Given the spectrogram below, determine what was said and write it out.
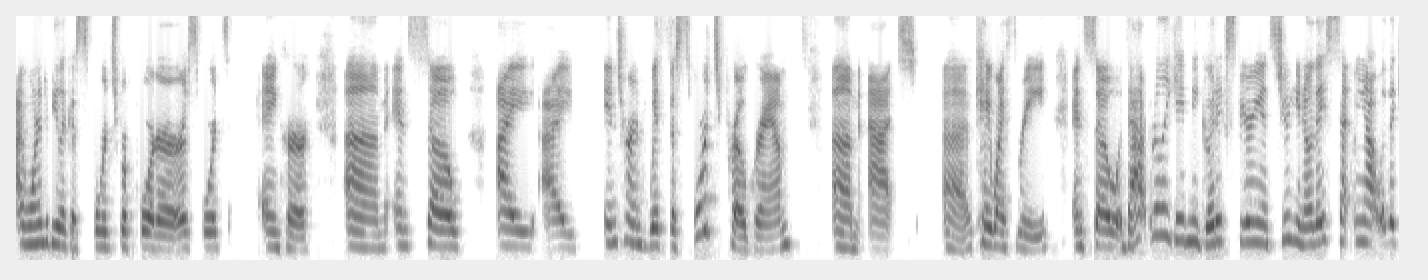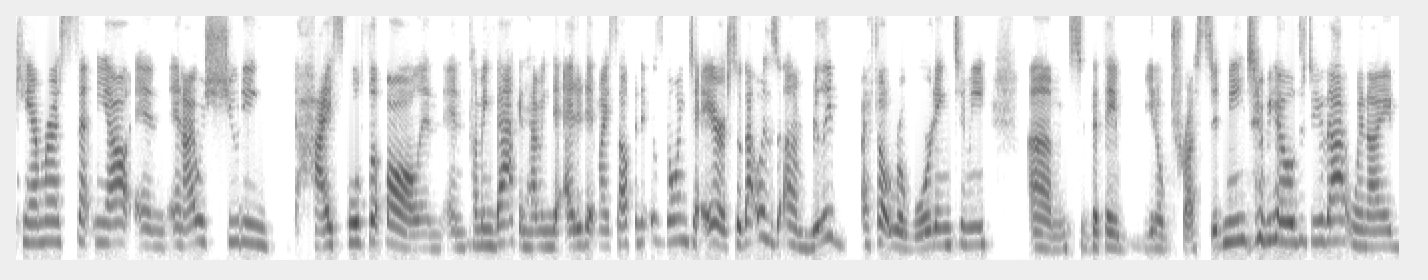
I wanted to be like a sports reporter or a sports anchor. And so I, I interned with the sports program um, at uh, KY3. And so that really gave me good experience too. You know, they sent me out with a camera, sent me out and, and I was shooting high school football and, and coming back and having to edit it myself and it was going to air. So that was um, really, I felt rewarding to me um, so that they, you know, trusted me to be able to do that when I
